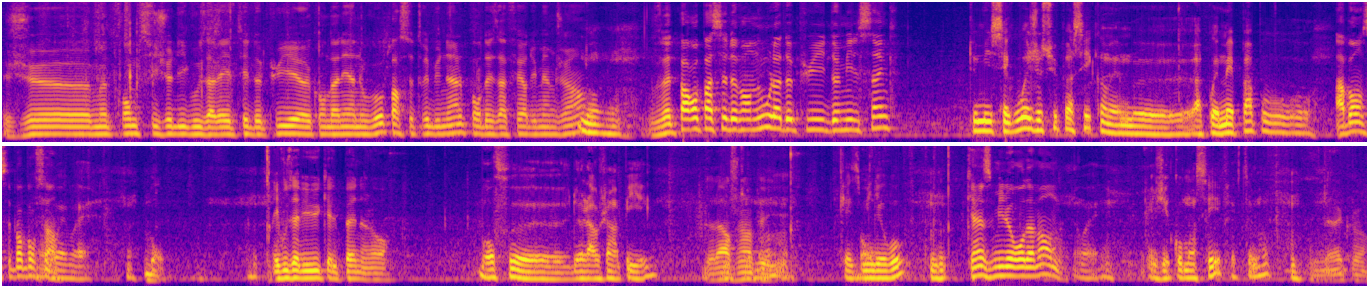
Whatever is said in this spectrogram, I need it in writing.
Je me trompe si je dis que vous avez été depuis euh, condamné à nouveau par ce tribunal pour des affaires du même genre? Non. Vous n'êtes pas repassé devant nous là depuis 2005 2005, oui, je suis passé quand même après, mais pas pour. Ah bon, c'est pas pour ça? Ouais, ouais. Bon. Et vous avez eu quelle peine alors? Bof, de l'argent à payer. De l'argent à payer 15 000 euros. 15 000 euros d'amende Ouais. Et j'ai commencé, effectivement. D'accord.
